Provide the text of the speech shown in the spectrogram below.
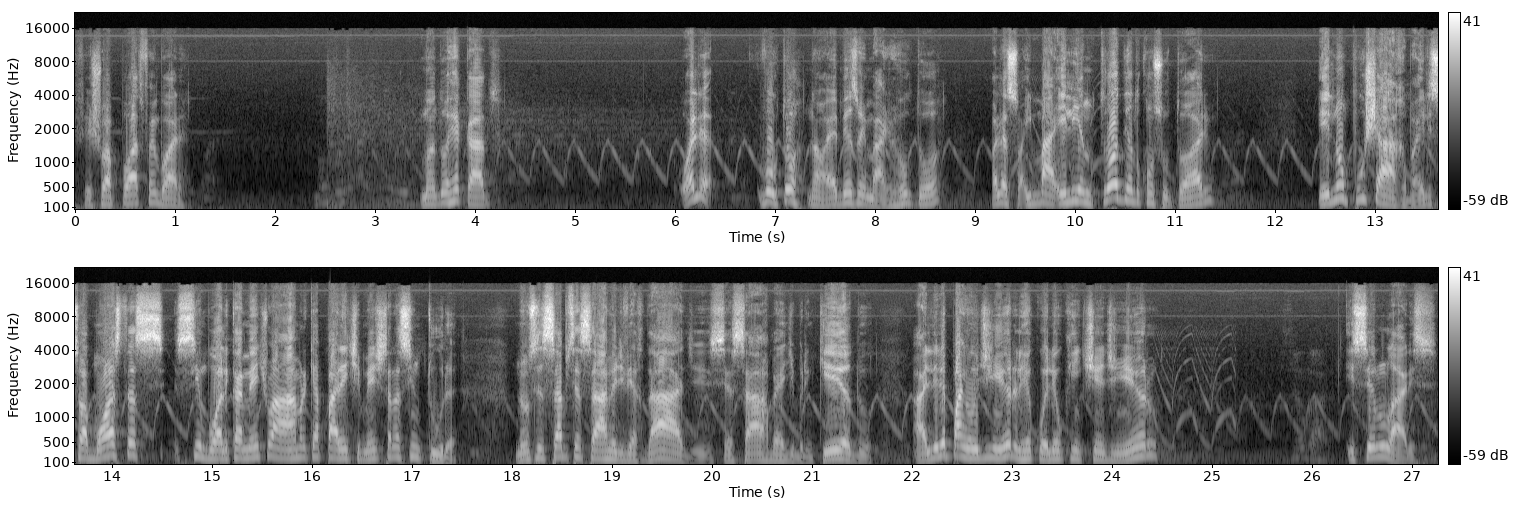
Fechou a porta, foi embora. Mandou recado. Olha, voltou? Não, é a mesma imagem. Voltou. Olha só, ele entrou dentro do consultório. Ele não puxa a arma, ele só mostra simbolicamente uma arma que aparentemente está na cintura. Não se sabe se essa arma é de verdade, se essa arma é de brinquedo. Ali ele apanhou dinheiro, ele recolheu quem tinha dinheiro e celulares.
